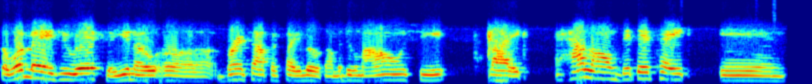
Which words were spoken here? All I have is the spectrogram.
So what made you actually, you know, uh, branch off and say, look, I'm gonna do my own shit? Like, how long did that take, and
